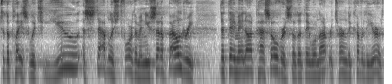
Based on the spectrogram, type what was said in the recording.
to the place which you established for them, and you set a boundary that they may not pass over, so that they will not return to cover the earth.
